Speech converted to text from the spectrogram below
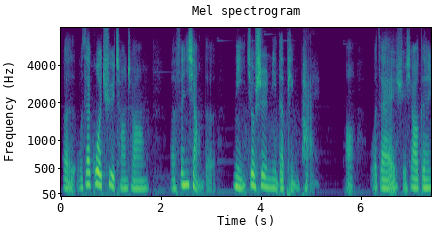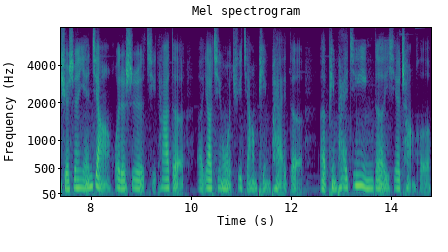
呃，我在过去常常呃分享的，你就是你的品牌啊。我在学校跟学生演讲，或者是其他的呃邀请我去讲品牌的呃品牌经营的一些场合。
